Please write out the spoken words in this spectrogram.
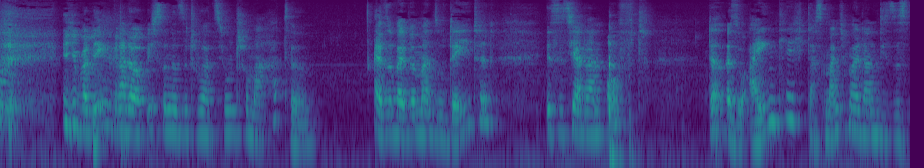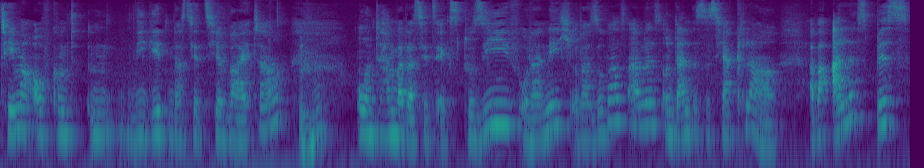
ich überlege gerade, ob ich so eine Situation schon mal hatte. Also, weil wenn man so datet, ist es ja dann oft, dass, also eigentlich, dass manchmal dann dieses Thema aufkommt, ähm, wie geht denn das jetzt hier weiter? Mhm. Und haben wir das jetzt exklusiv oder nicht oder sowas alles? Und dann ist es ja klar. Aber alles bis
